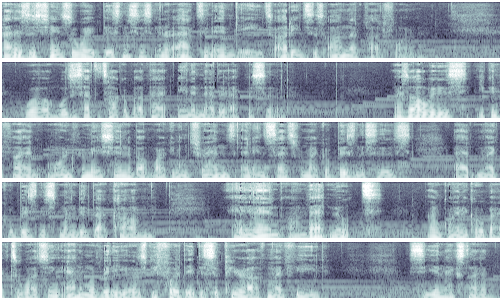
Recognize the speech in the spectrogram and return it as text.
how does this change the way businesses interact and engage audiences on that platform? Well, we'll just have to talk about that in another episode. As always, you can find more information about marketing trends and insights for micro businesses at microbusinessmonday.com. And on that note, I'm going to go back to watching animal videos before they disappear off my feed. See you next time.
